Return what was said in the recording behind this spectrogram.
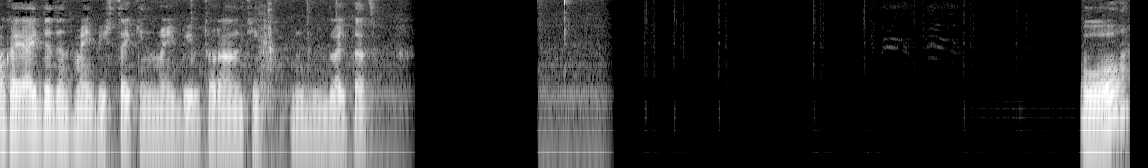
Okay, I didn't make mistake in my build or anything like that. Oh.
